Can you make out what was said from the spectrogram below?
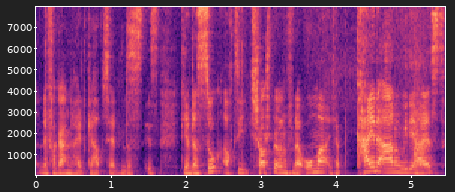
eine Vergangenheit gehabt hätten. Das ist, die haben das so, auch die Schauspielerin von der Oma, ich habe keine Ahnung, wie die heißt.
